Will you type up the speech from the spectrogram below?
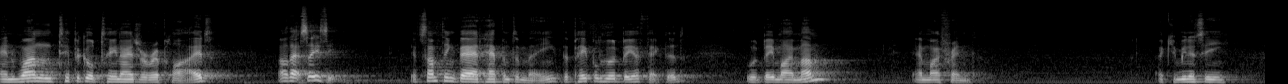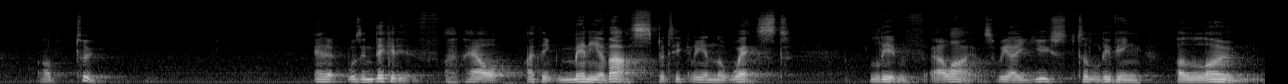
And one typical teenager replied, Oh, that's easy. If something bad happened to me, the people who would be affected would be my mum and my friend. A community of two. And it was indicative of how I think many of us, particularly in the West, live our lives. We are used to living alone.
